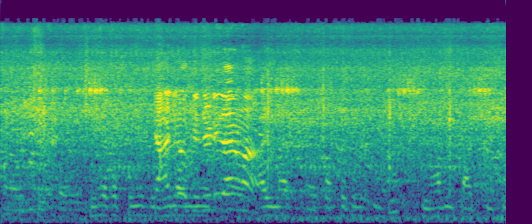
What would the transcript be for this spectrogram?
খাবার আইমার পক্ষ থেকে কিন্তু সেভাবে কাজ করতে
